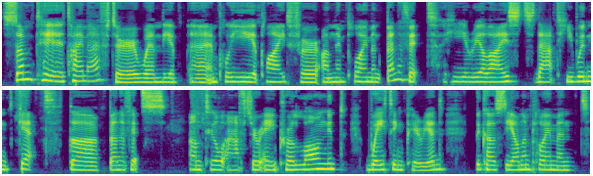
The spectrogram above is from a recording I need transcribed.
Some t- time after, when the uh, employee applied for unemployment benefit, he realized that he wouldn't get the benefits until after a prolonged waiting period because the unemployment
